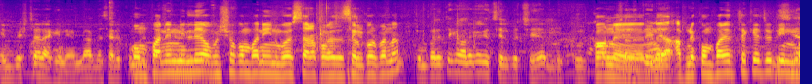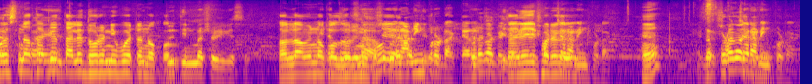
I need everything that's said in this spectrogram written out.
ইনভেস্টর রাখিনি আমরা আপনার স্যার কোম্পানি নিলে অবশ্য কোম্পানি ইনভয়েস স্যার আপনার কাছে সেল করবে না? কোম্পানি থেকে অনেক আগে সেল করছে আমরা খুব- কনে? আপনি কোম্পানি থেকে যদি ইনভয়েস না থাকে তাহলে ধরে নিব এটা নকল। দুই তিন মাস হয়ে গেছে। তাহলে আমি নকল ধরে নিব। রানিং প্রোডাক্ট তাহলে এরপরে রানিং প্রোডাক্ট হ্যাঁ? Running product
